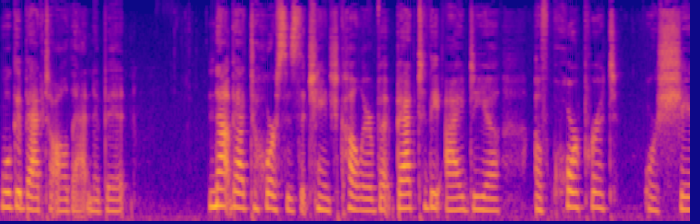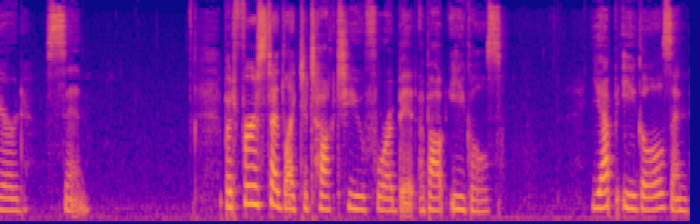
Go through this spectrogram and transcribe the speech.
We'll get back to all that in a bit. Not back to horses that change color, but back to the idea of corporate or shared sin. But first, I'd like to talk to you for a bit about eagles. Yep, eagles, and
